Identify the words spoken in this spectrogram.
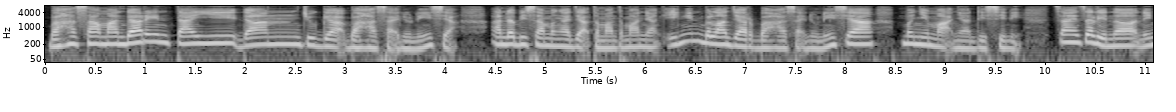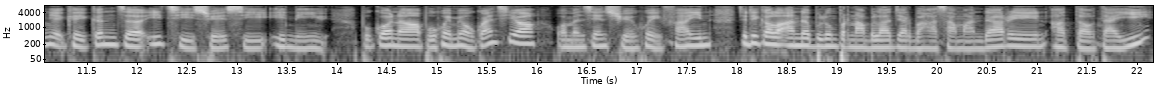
bahasa Mandarin, Tai, dan juga bahasa Indonesia. Anda bisa mengajak teman-teman yang ingin belajar bahasa Indonesia menyimaknya di sini. 在这里呢，您也可以跟着一起学习印尼语。不过呢，不会没有关系哦。我们先学会发音。Jadi kalau Anda belum pernah belajar bahasa Mandarin atau Tai,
